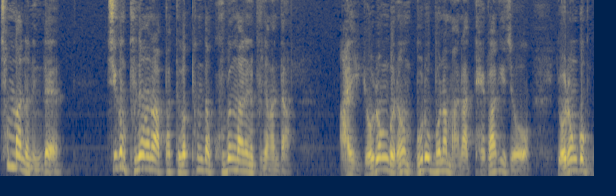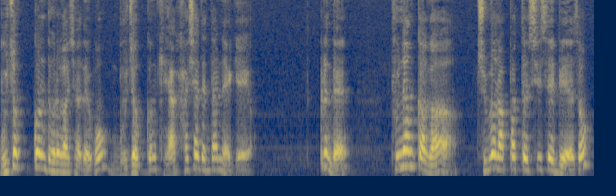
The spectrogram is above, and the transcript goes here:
1000만 원인데 지금 분양하는 아파트가 평당 900만 원을 분양한다. 아이, 요런 거는 물어보나 마나 대박이죠. 요런 거 무조건 들어가셔야 되고 무조건 계약하셔야 된다는 얘기예요. 그런데 분양가가 주변 아파트 시세에 비해서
